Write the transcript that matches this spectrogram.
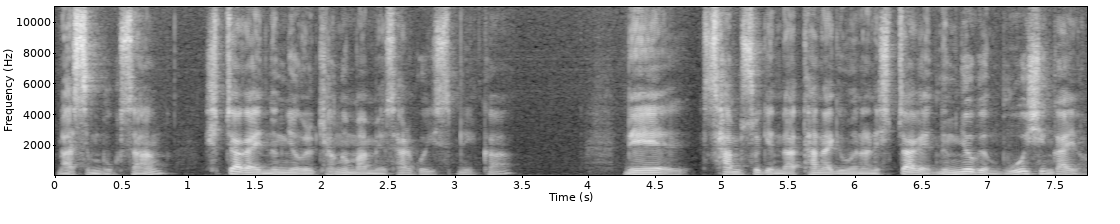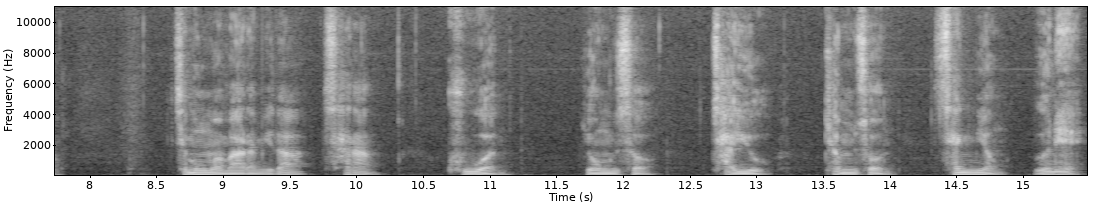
말씀 묵상 십자가의 능력을 경험하며 살고 있습니까? 내 삶 속에 나타나기 원하는 십자가의 능력은 무엇인가요? 제목만 말합니다. 사랑, 구원, 용서, 자유, 겸손, 생명, 은혜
